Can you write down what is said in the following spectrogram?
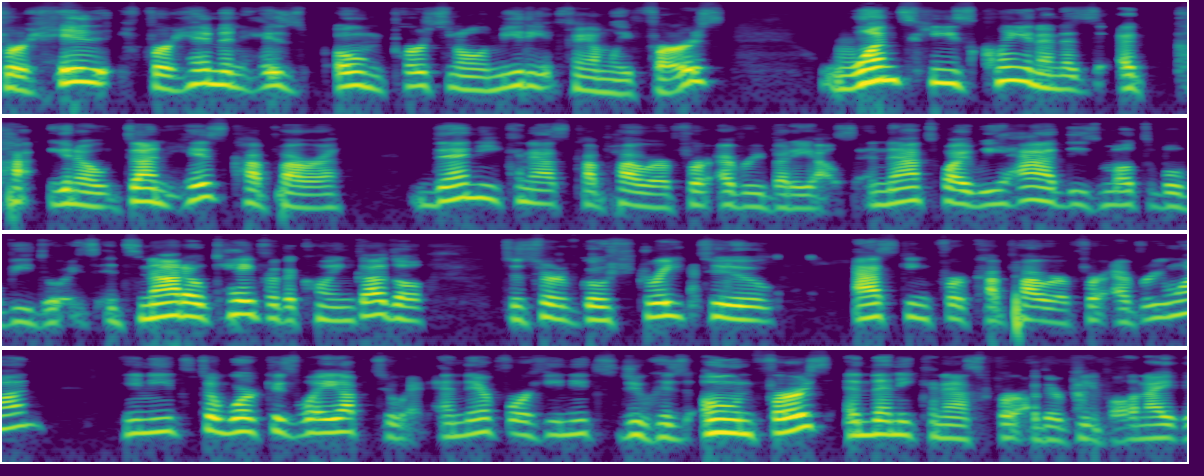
for his for him and his own personal immediate family first. Once he's clean and has uh, a, you know done his kapara, then he can ask kapara for everybody else. And that's why we have these multiple vidois. It's not okay for the Kohen Gadol to sort of go straight to asking for kapara for everyone. He needs to work his way up to it, and therefore he needs to do his own first, and then he can ask for other people. And I,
